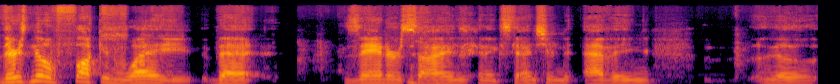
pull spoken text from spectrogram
there's no fucking way that Xander signs an extension having the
